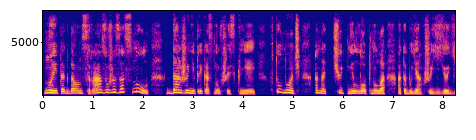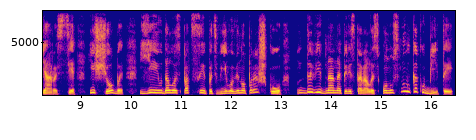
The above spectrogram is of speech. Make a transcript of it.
но и тогда он сразу же заснул, даже не прикоснувшись к ней. В ту ночь она чуть не лопнула от обуявшей ее ярости. Еще бы! Ей удалось подсыпать в его вино порошку. Да, видно, она перестаралась. Он уснул, как убитый.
